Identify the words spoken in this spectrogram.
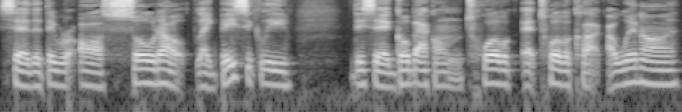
said that they were all sold out. Like basically, they said go back on 12 at 12 o'clock. I went on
